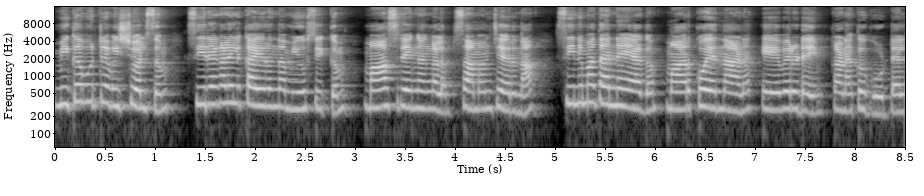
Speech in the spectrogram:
മികവുറ്റ വിഷ്വൽസും സിരകളിൽ കയറുന്ന മ്യൂസിക്കും മാസ് രംഗങ്ങളും സമം ചേർന്ന സിനിമ തന്നെയാകും മാർക്കോ എന്നാണ് ഏവരുടെയും കണക്കുകൂട്ടൽ.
